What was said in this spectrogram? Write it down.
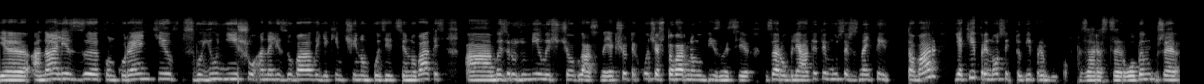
е, аналіз конкурентів, свою нішу аналізували, яким чином позиціонуватись. А ми зрозуміли, що власне, якщо ти хочеш в товарному бізнесі заробляти, ти мусиш знайти товар, який приносить тобі прибуток. Зараз це робимо. Вже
